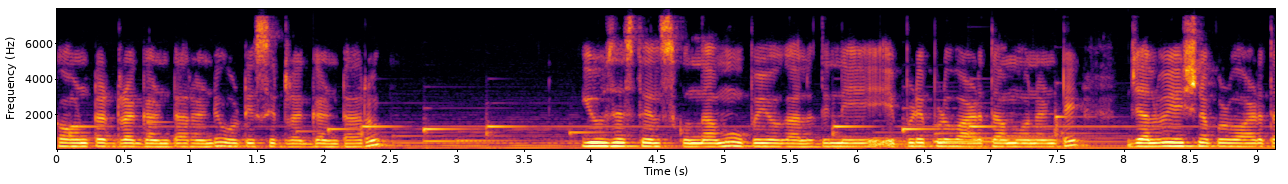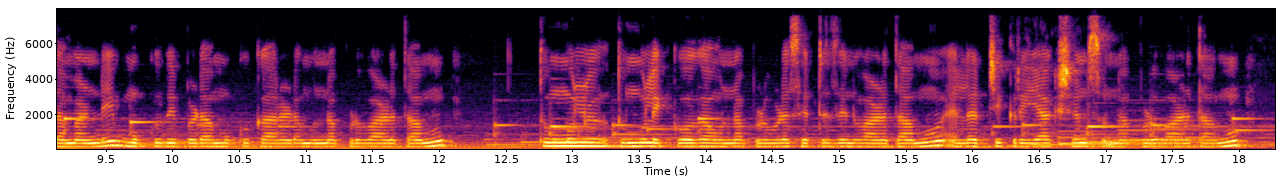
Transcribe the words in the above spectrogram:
counter drug అంటారండి ఓటీసీ డ్రగ్ అంటారు. యూజెస్ తెలుసుకుందాము ఉపయోగాలు. దీన్ని ఎప్పుడెప్పుడు వాడతాము అని అంటే జలుబు చేసినప్పుడు వాడతామండి ముక్కు దిబ్బడం ముక్కు కారడం ఉన్నప్పుడు వాడతాము. తుమ్ములు తుమ్ములు ఎక్కువగా ఉన్నప్పుడు కూడా సెటిజిన్ వాడతాము. ఎలర్జిక్ రియాక్షన్స్ ఉన్నప్పుడు వాడతాము.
